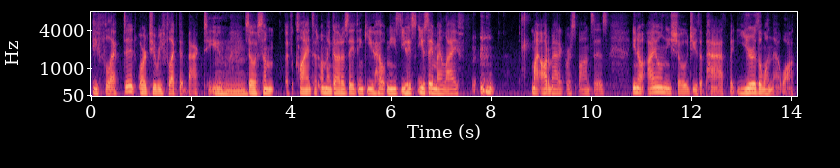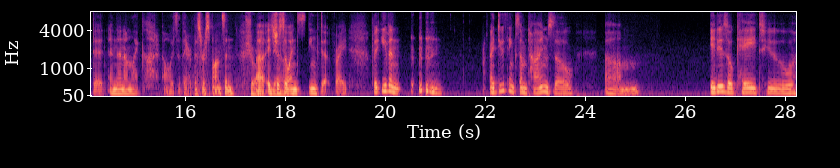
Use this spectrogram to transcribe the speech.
deflect it or to reflect it back to you. Mm-hmm. So if some if a client said, "Oh my God, Jose, thank you, you helped me, you you saved my life," my automatic response is, you know, I only showed you the path, but you're the one that walked it. And then I'm like, God, always a therapist response, and sure, uh, it's yeah. just so instinctive, right? But even I do think sometimes though, um, it is okay to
